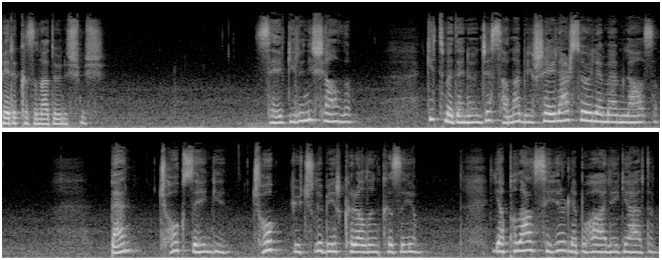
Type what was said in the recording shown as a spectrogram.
peri kızına dönüşmüş. Sevgili nişanlım, gitmeden önce sana bir şeyler söylemem lazım. Ben çok zengin, çok güçlü bir kralın kızıyım. Yapılan sihirle bu hale geldim.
